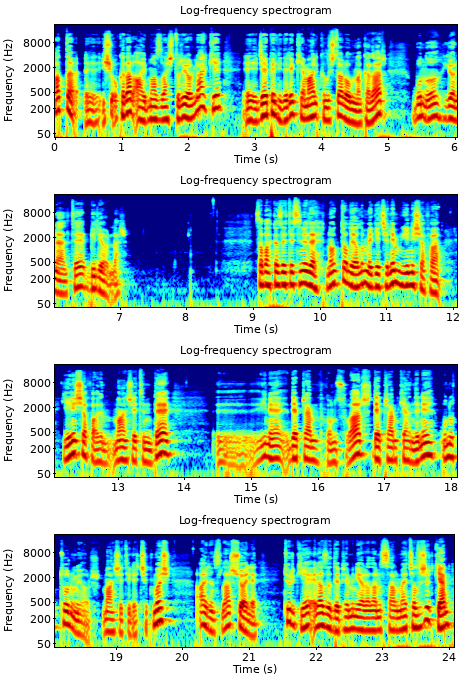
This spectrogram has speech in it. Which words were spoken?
Hatta e, işi o kadar aymazlaştırıyorlar ki e, CHP lideri Kemal Kılıçdaroğlu'na kadar bunu yöneltebiliyorlar. Sabah gazetesini de noktalayalım ve geçelim Yeni Şafak'a. Yeni Şafak'ın manşetinde e, yine deprem konusu var. Deprem kendini unutturmuyor manşetiyle çıkmış. Ayrıntılar şöyle. Türkiye Elazığ depremin yaralarını sarmaya çalışırken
